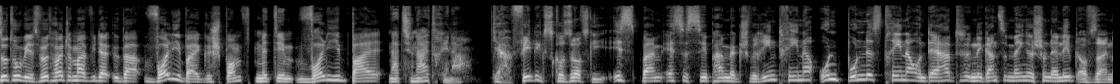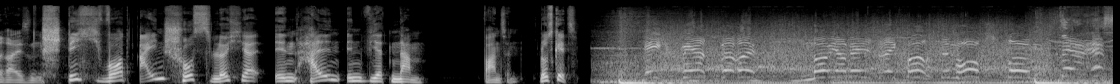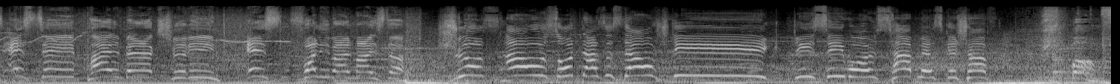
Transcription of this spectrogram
So, Tobi, es wird heute mal wieder über Volleyball gespompft mit dem Volleyball-Nationaltrainer. Ja, Felix Koslowski ist beim SSC Palmberg Schwerin Trainer und Bundestrainer und der hat eine ganze Menge schon erlebt auf seinen Reisen. Stichwort Einschusslöcher in Hallen in Vietnam. Wahnsinn. Los geht's. Ich werd verrückt. Neuer Weltrekord im Hochsprung. Der SSC Palmberg Schwerin ist Volleyballmeister. Schluss aus und das ist der Aufstieg. Die Seawolves haben es geschafft. Sport,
